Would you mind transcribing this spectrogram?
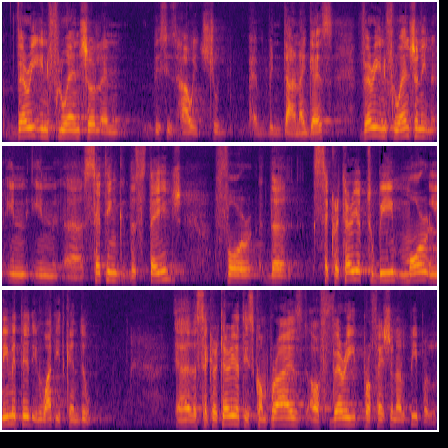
very influential, and this is how it should have been done, I guess, very influential in, in, in uh, setting the stage for the Secretariat to be more limited in what it can do. Uh, the Secretariat is comprised of very professional people.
